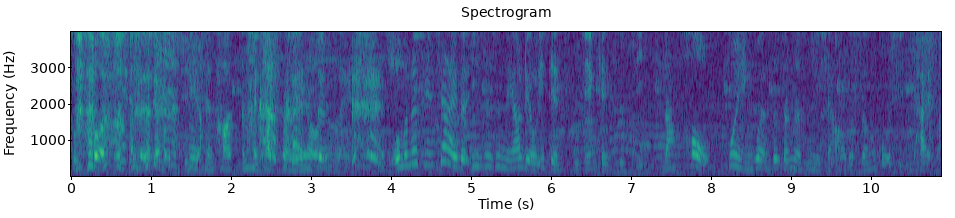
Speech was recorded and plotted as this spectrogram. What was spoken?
不做事情的休息。我们的停下来的意思是，你要留一点时间给自己，然后问一问，这真的是你想要的生活形态吗？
